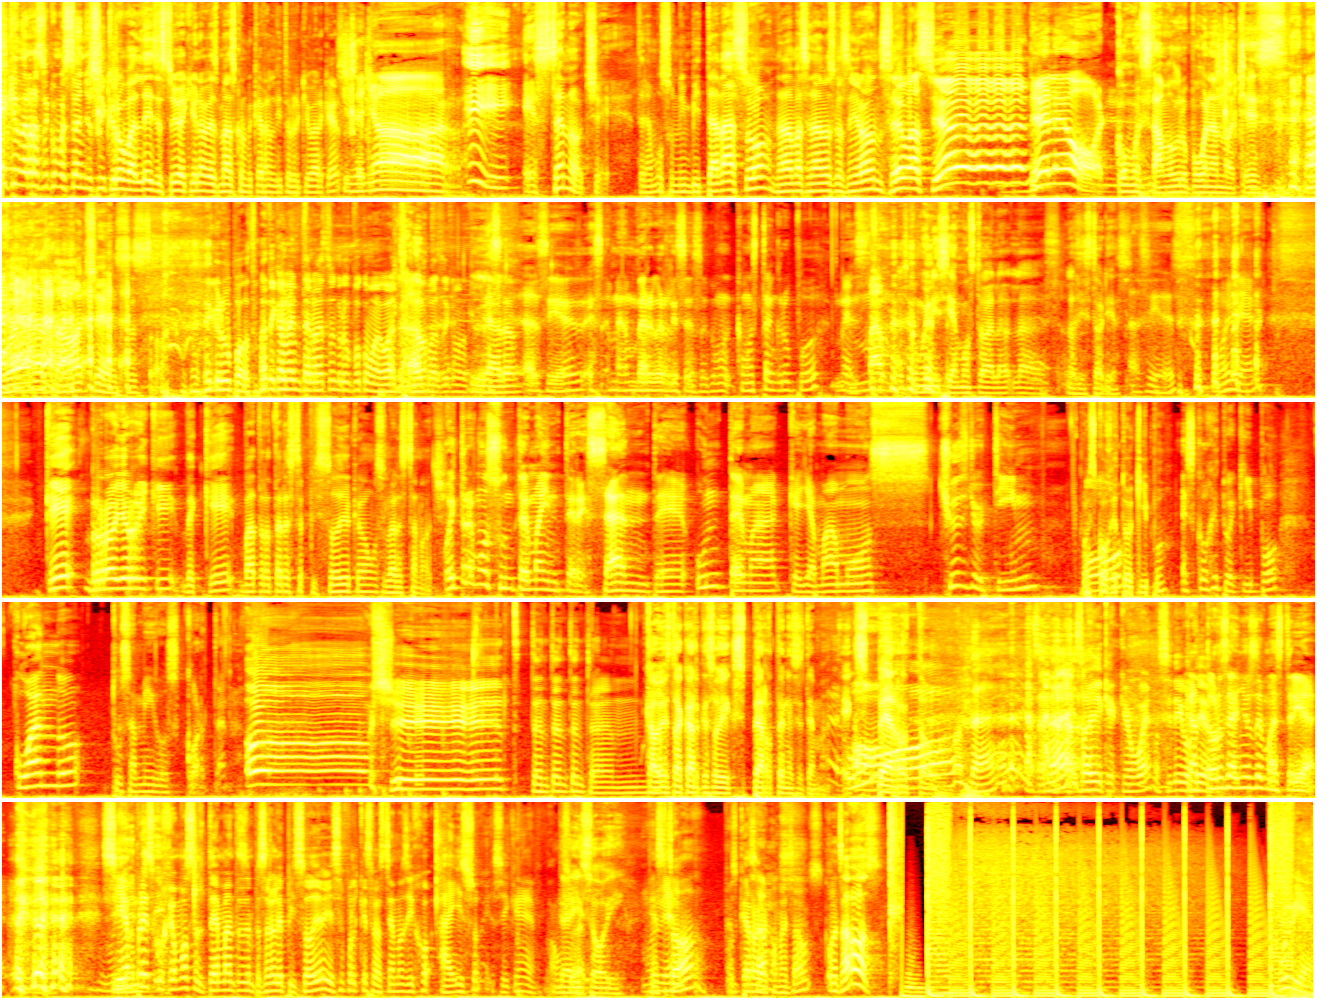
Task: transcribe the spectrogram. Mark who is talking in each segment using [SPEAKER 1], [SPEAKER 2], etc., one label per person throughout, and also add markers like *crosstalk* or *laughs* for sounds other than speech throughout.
[SPEAKER 1] Hey, ¿qué onda, raza? ¿Cómo están? Yo soy Crow Valdés. Estoy aquí una vez más con mi carnalito Ricky Barcas.
[SPEAKER 2] Sí, señor.
[SPEAKER 1] Y esta noche tenemos un invitadazo, nada más y nada menos que el señor Sebastián.
[SPEAKER 2] De León.
[SPEAKER 3] ¿Cómo estamos, grupo? Buenas noches. *laughs*
[SPEAKER 1] Buenas noches. Eso *laughs* grupo, automáticamente, ¿no? Es un grupo como de WhatsApp.
[SPEAKER 3] Claro.
[SPEAKER 1] Así como...
[SPEAKER 3] Claro.
[SPEAKER 2] Así es. Es- Me da un vergo de risa eso. ¿Cómo, cómo está en grupo? Me mamo.
[SPEAKER 3] Es como iniciamos todas la- las, las historias.
[SPEAKER 2] Así es. Muy bien. *laughs*
[SPEAKER 1] ¿Qué rollo, Ricky? ¿De qué va a tratar este episodio que vamos a hablar esta noche?
[SPEAKER 2] Hoy traemos un tema interesante. Un tema que llamamos Choose Your Team.
[SPEAKER 1] O escoge tu equipo.
[SPEAKER 2] Escoge tu equipo cuando tus amigos cortan.
[SPEAKER 1] Oh, shit. Tan, tan, tan, tan.
[SPEAKER 3] Cabe destacar que soy experto en ese tema. Experto.
[SPEAKER 1] Oh, nice, nice. Oye, qué, qué bueno. Sí, digo, digo.
[SPEAKER 2] 14 años de maestría. *laughs*
[SPEAKER 1] Siempre
[SPEAKER 3] bien.
[SPEAKER 1] escogemos el tema antes de empezar el episodio y ese fue el que Sebastián nos dijo, ahí soy. Así que vamos
[SPEAKER 3] De
[SPEAKER 1] a
[SPEAKER 3] ahí
[SPEAKER 1] ver.
[SPEAKER 3] soy.
[SPEAKER 2] Muy
[SPEAKER 1] ¿Es
[SPEAKER 2] bien.
[SPEAKER 1] todo? Pues qué rollo. ¿comenzamos? ¡Comenzamos! Muy bien.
